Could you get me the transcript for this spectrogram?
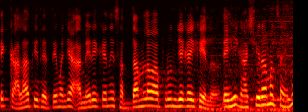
ते कालातीत आहे ते म्हणजे अमेरिकेने सद्दामला वापरून जे काही केलं तेही घाशीरामच आहे ना?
